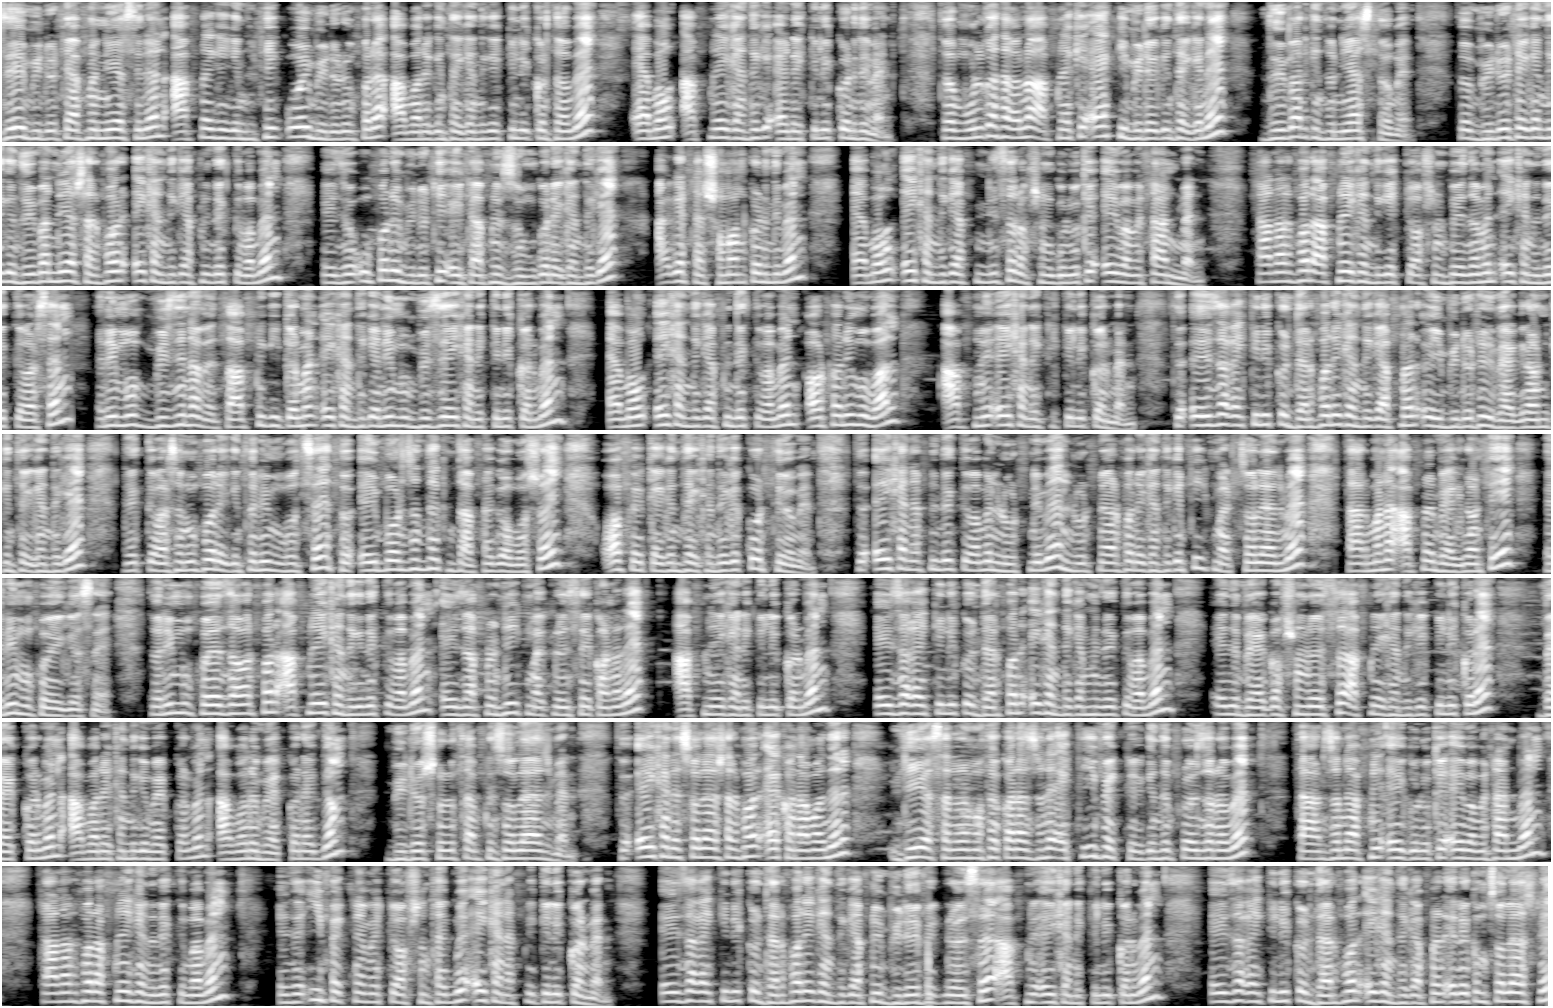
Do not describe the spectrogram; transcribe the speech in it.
যে ভিডিওটি আপনি নিয়েছিলেন, আপনাকে কিন্তু ঠিক ওই ভিডিওর উপরে আবারও কিন্তু এখান থেকে ক্লিক করতে হবে এবং আপনি এখান থেকে অ্যাডে ক্লিক করে দেবেন। তো মূল কথা হলো আপনাকে একই ভিডিও কিন্তু এখানে দুইবার কিন্তু নিয়ে আসতে হবে। তো ভিডিওটি এখান থেকে দুইবার নিয়ে আসার পর এখান থেকে আপনি দেখতে পাবেন এই যে উপরে ভিডিওটি এইটা আপনি জুম করে এখান থেকে আগেরটা সমান করে দিবেন এবং এখান থেকে আপনি নিচের অপশনগুলোকে এইভাবে টানবেন। টানার পর আপনি এখান থেকে একটি অপশন পেয়ে যাবেন। এইখানে দেখতে পাচ্ছেন রিমুভ বিজি নামে। তো আপনি কি করবেন? এখান থেকে রিমুভ বিজি এখানে ক্লিক করবেন এবং এখান থেকে আপনি দেখতে পাবেন অটো রিমুভাল আপনি এইখানে ক্লিক করবেন। তো এই জায়গায় ক্লিক করে দেওয়ার পরে এখান থেকে আপনার ওই ভিডিওটির ব্যাকগ্রাউন্ড কিন্তু এখান থেকে দেখতে পাচ্ছেন, উপরে কিন্তু রিমুভ হচ্ছে। তো এই পর্যন্ত কিন্তু আপনাকে অবশ্যই অপেক্ষা কিন্তু এখান থেকে করতে হবে। তো এইখানে আপনি দেখতে পাবেন লুট নেবেন লুট নেওয়ার পর এখান থেকে টিক মার্ক চলে আসবে। তার মানে আপনার ব্যাকগ্রাউন্ডটি রিমুভ হয়ে গেছে। তো রিমুভ হয়ে যাওয়ার পর আপনি এখান থেকে দেখতে পাবেন, এই যে আপনার টিক মার্ক রয়েছে কর্নারে আপনি এখানে ক্লিক করবেন। এই জায়গায় ক্লিক করে দেওয়ার পর এখান থেকে আপনি দেখতে পাবেন, এই যে ব্যাক অপশন রয়েছে, আপনি এখান থেকে ক্লিক করে ব্যাক করবেন, আবার এখান থেকে ব্যাক করবেন, আবারও ব্যাক করে একদম ভিডিও শুরুতে আপনি চলে আসবেন। তো এইখানে চলে আসার পর এখন আমাদের ডিএসএলআর মতো করার জন্য একটি ইফেক্টের কিন্তু প্রয়োজন হবে। তার জন্য আপনি এইগুলোকে এইভাবে টানবেন। টানার পর আপনি এখানে দেখতে পাবেন, এই যে ইফেক্ট নামে একটি অপশন থাকবে। এইখানে আপনি ক্লিক করবেন। এই জায়গায় ক্লিক করে দেওয়ার পর এখান থেকে আপনি ভিডিও ইফেক্ট রয়েছে, আপনি এইখানে ক্লিক করবেন। এই জায়গায় ক্লিক করে দেওয়ার পর এখান থেকে আপনার এরকম চলে আসলে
